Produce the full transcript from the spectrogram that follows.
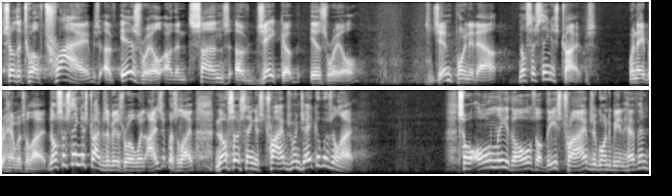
So the 12 tribes of Israel are the sons of Jacob, Israel. Jim pointed out, no such thing as tribes when Abraham was alive. No such thing as tribes of Israel when Isaac was alive. No such thing as tribes when Jacob was alive. So only those of these tribes are going to be in heaven.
